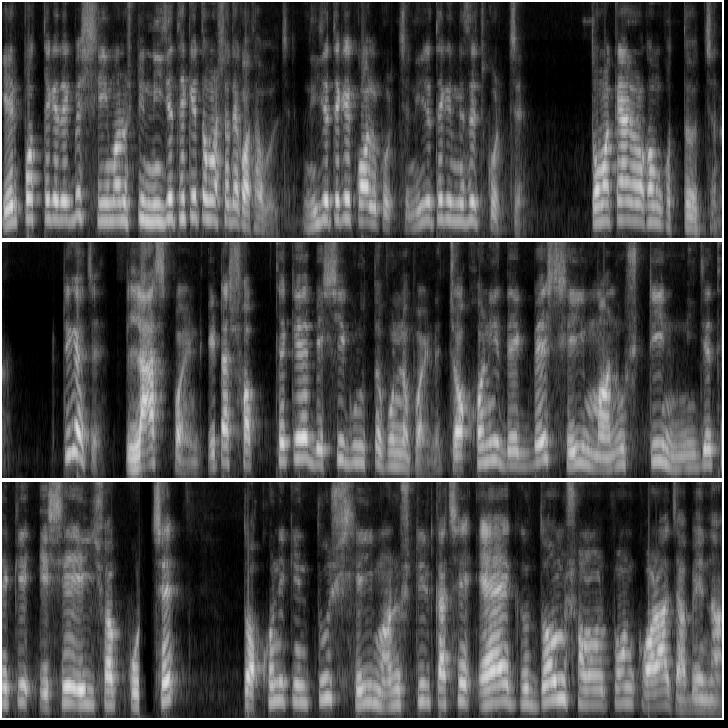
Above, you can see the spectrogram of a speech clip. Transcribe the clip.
এরপর থেকে দেখবে সেই মানুষটি নিজে থেকে তোমার সাথে কথা বলছে, নিজে থেকে কল করছে, নিজে থেকে মেসেজ করছে। তোমাকে আর ওরকম করতে হচ্ছে না। ঠিক আছে? লাস্ট পয়েন্ট এটা সব থেকে বেশি গুরুত্বপূর্ণ পয়েন্ট যখনই দেখবে সেই মানুষটি নিজে থেকে এসে এই সব করছে, তখনই কিন্তু সেই মানুষটির কাছে একদম সমর্পণ করা যাবে না।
